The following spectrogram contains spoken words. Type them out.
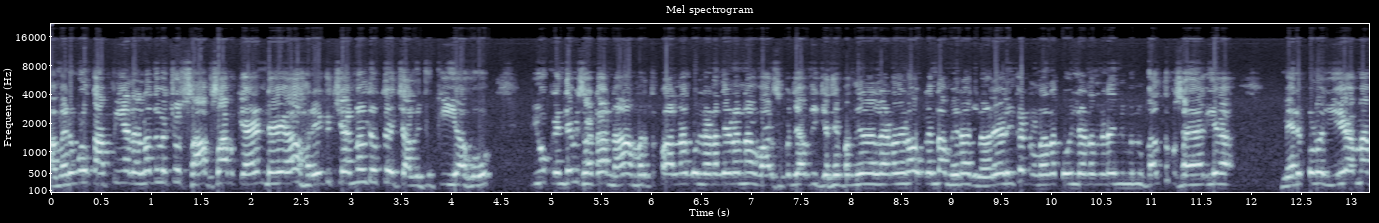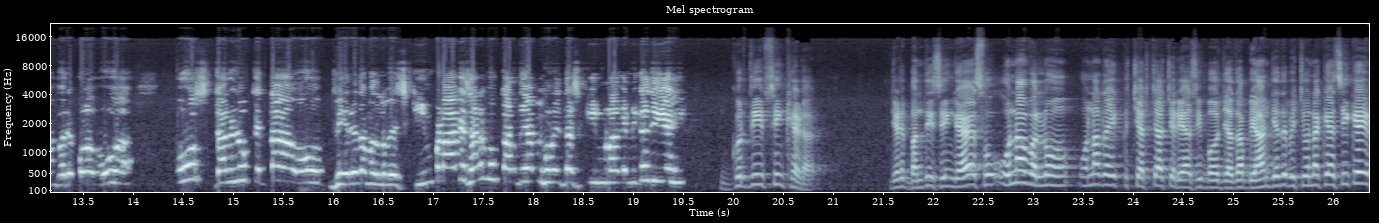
ਆ ਮੇਰੇ ਕੋਲ ਕਾਪੀਆਂ ਲੈ ਲਓ ਦੇ ਵਿੱਚ ਉਹ ਸਾਫ਼-ਸਾਫ਼ ਕਹਿਣ ਡਏ ਆ, ਹਰੇਕ ਚੈਨਲ ਦੇ ਉੱਤੇ ਚੱਲ ਚੁੱਕੀ ਆ ਉਹ, ਵੀ ਉਹ ਕਹਿੰਦੇ ਵੀ ਸਾਡਾ ਨਾ ਅਮਰਤਪਾਲ ਨਾਲ ਕੋਈ ਲੈਣਾ ਦੇਣਾ, ਨਾ ਵਾਰਸ ਪੰਜਾਬ ਦੀ ਜਥੇਬੰਦੀ ਨਾਲ ਲੈਣਾ ਦੇਣਾ, ਉਹ ਕਹਿੰਦਾ ਮੇਰਾ ਜਨਾਲੇ ਵਾਲੀ ਘਟਨਾ ਦਾ ਕੋਈ ਲੈਣਾ ਦੇਣਾ ਨਹੀਂ, ਮੈਨੂੰ ਗਲਤ ਫਸਾਇਆ ਗਿਆ। ਮੇਰੇ ਕੋਲ ਇਹ ਆ, ਮੈਂ ਮੇਰੇ ਕੋਲ ਉਹ ਆ। ਉਸ ਗੱਲ ਨੂੰ ਕਿੱਦਾਂ ਉਹ ਫੇਰ ਦਾ ਮਤਲਬ ਸਕੀਮ ਬਣਾ ਕੇ ਸਾਰਾ ਕੁਝ ਕਰਦੇ ਆ ਵੀ ਹੁਣ ਇਦਾਂ ਸਕੀਮ ਬਣਾ ਕੇ ਨਿਕਲ ਜਾਈਏ ਅਸੀਂ? ਗੁਰਦੀਪ ਸਿੰਘ ਖੇੜਾ, ਜਿਹੜੇ ਬੰਦੀ ਸਿੰਘ ਹੈ, ਸੋ ਉਹਨਾਂ ਵੱਲੋਂ ਉਹਨਾਂ ਦਾ ਇੱਕ ਚਰਚਾ ਚ ਰਿਹਾ ਸੀ ਬਹੁਤ ਜ਼ਿਆਦਾ ਬਿਆਨ, ਜਿਹਦੇ ਵਿੱਚ ਉਹਨਾਂ ਕਿਹਾ ਸੀ ਕਿ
